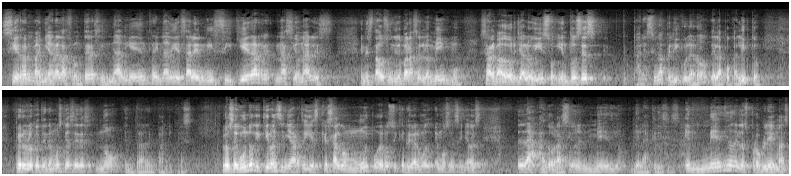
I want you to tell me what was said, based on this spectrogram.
cierran mañana las fronteras y nadie entra y nadie sale, ni siquiera nacionales. En Estados Unidos van a hacer lo mismo. Salvador ya lo hizo. Y entonces parece una película, ¿no? Del apocalipto. Pero lo que tenemos que hacer es no entrar en pánico. Lo segundo que quiero enseñarte, y es que es algo muy poderoso y que en realidad hemos enseñado, es la adoración en medio de la crisis, en medio de los problemas,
